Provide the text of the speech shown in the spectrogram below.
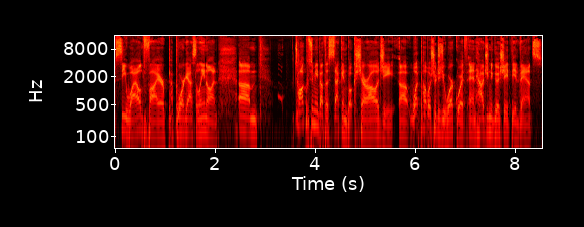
see wildfire, pour gasoline on. Um, talk to me about the second book, Shareology. Uh, what publisher did you work with, and how did you negotiate the advance?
